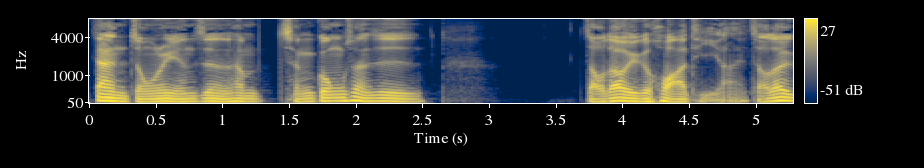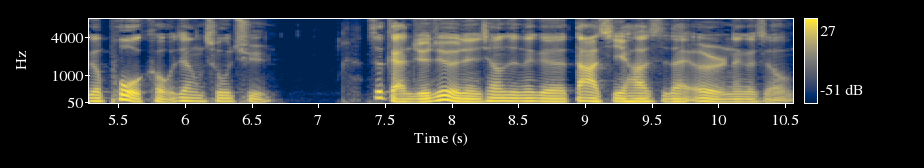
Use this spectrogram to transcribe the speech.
但总而言之呢，他们成功算是找到一个话题啊，找到一个破口，这样出去，这感觉就有点像是那个大嘻哈时代二那个时候，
